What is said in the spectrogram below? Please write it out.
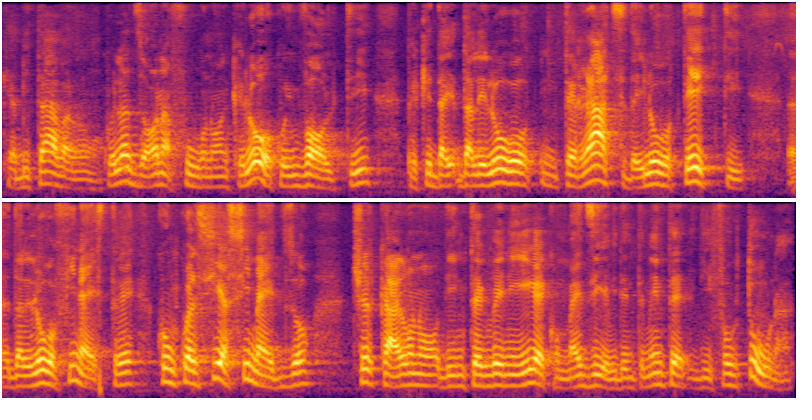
che abitavano quella zona furono anche loro coinvolti perché dai, dalle loro terrazze, dai loro tetti, eh, dalle loro finestre con qualsiasi mezzo cercarono di intervenire con mezzi evidentemente di fortuna.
